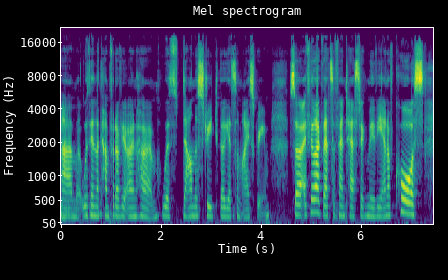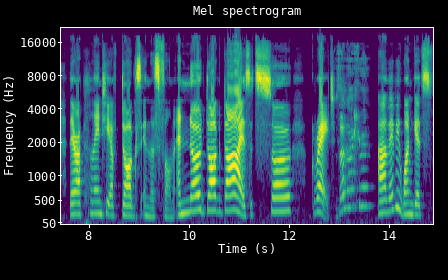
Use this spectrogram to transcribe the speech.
um, within the comfort of your own home with down the street to go get some ice cream. So I feel like that's a fantastic movie. And of course, there are plenty of dogs in this film, and no dog dies. It's so great. Is that accurate? Uh, maybe one gets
